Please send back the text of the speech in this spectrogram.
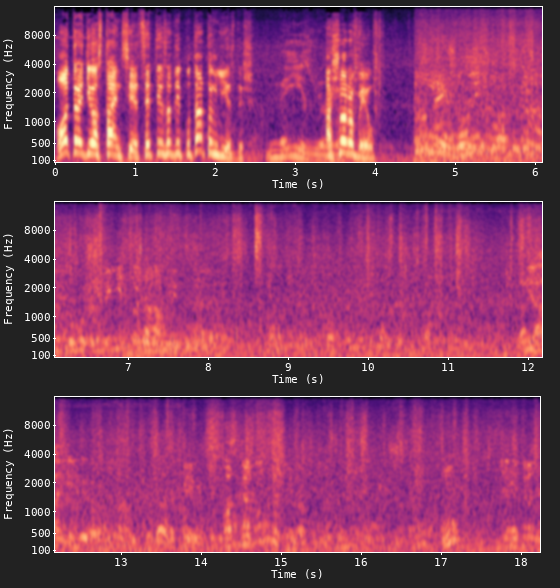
От радіостанція, це ти за депутатом їздиш? Не їжджу я. А що робив? Вас каждый Ну? Что не крадут?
